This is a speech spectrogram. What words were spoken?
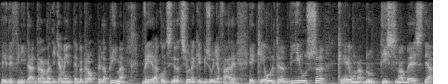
ed è finita drammaticamente, Beh, però per la prima vera considerazione che bisogna fare è che oltre al virus che è una bruttissima bestia,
